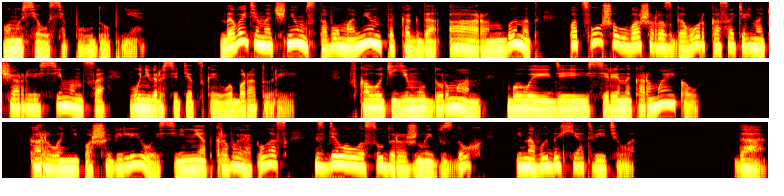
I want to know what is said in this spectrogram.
Он уселся поудобнее. Давайте начнем с того момента, когда Аарон Беннет подслушал ваш разговор касательно Чарли Симмонса в университетской лаборатории. Вколоть ему дурман была идеей Сирены Кармайкл? Карла не пошевелилась и, не открывая глаз, сделала судорожный вздох и на выдохе ответила. «Да».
